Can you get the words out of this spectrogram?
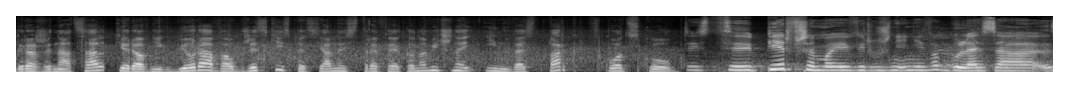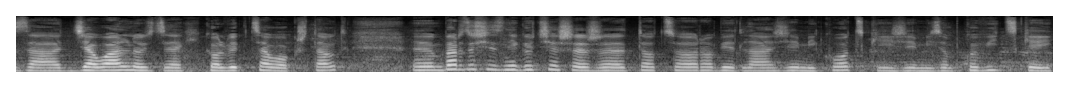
Grażyna Cal, kierownik biura Wałbrzyskiej Specjalnej Strefy Ekonomicznej Invest Park w Kłodzku. To jest y, pierwsze moje wyróżnienie w ogóle za, za działalność, za jakikolwiek całokształt. Y, Bardzo się z niego cieszę, że to, co robię dla ziemi kłodzkiej, ziemi ząbkowickiej,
